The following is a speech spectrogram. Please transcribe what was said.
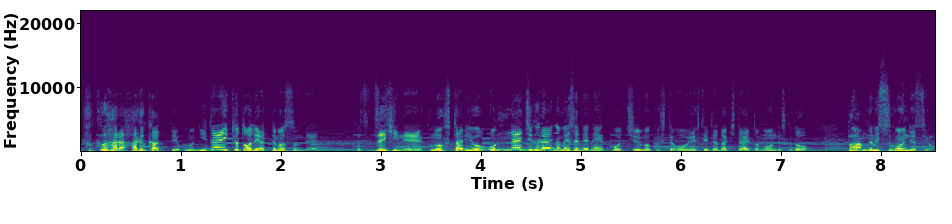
福原遥っていうこの二大巨頭でやってますんでぜひねこの2人を同じぐらいの目線でねこう注目して応援していただきたいと思うんですけど番組すごいんですよ。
